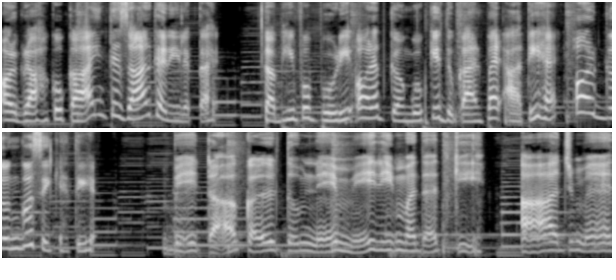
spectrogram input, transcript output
और ग्राहकों का इंतज़ार करने लगता है। तभी वो बूढ़ी औरत गंगू की दुकान पर आती है और गंगू से कहती है बेटा कल तुमने मेरी मदद की। आज मैं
